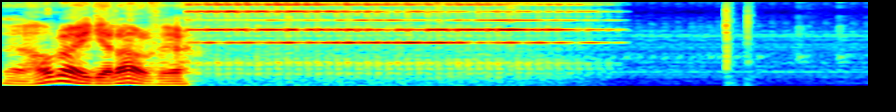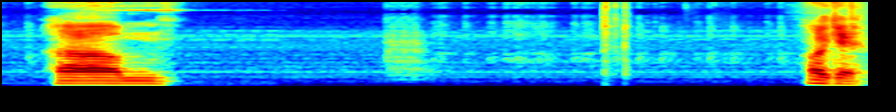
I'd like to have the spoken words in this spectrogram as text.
Uh, how do I get out of here? Um. Okay.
